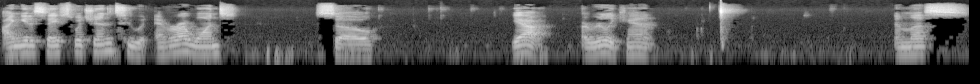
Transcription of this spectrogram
I can get a safe switch in to whatever I want. So, yeah, I really can. Unless,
